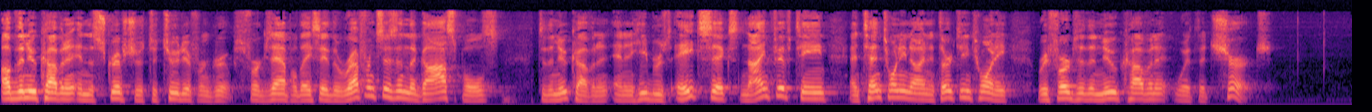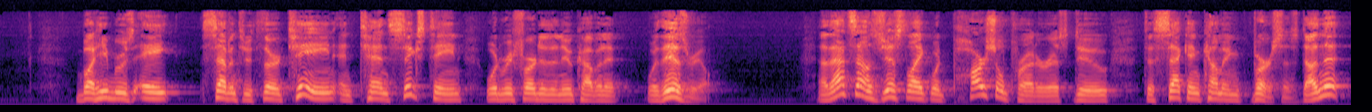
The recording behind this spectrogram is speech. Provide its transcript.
of the new covenant in the scriptures to two different groups. For example, they say the references in the gospels to the new covenant and in Hebrews 8 6, 9 15, and 10 29 and 13 20 refer to the new covenant with the church. But Hebrews 8, 7 through 13 and 10, 16 would refer to the new covenant with Israel. Now that sounds just like what partial preterists do to second coming verses, doesn't it?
